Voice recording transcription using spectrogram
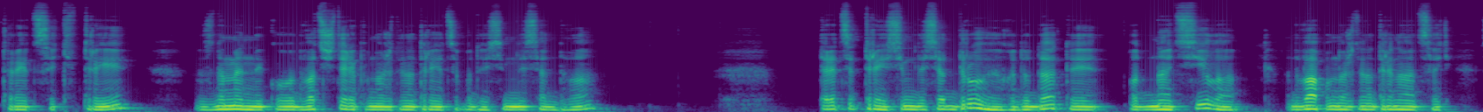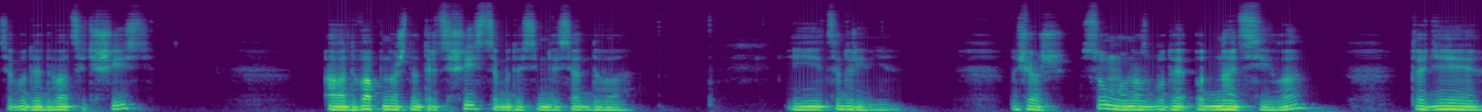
33. В знаменнику 24 помножити на 3 це буде 72. 33 72 додати 1 ціла. 2 помножити на 13 це буде 26. А 2 помножити на 36 це буде 72. І це дорівнює. Ну що ж, сума у нас буде 1 ціла. Тоді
